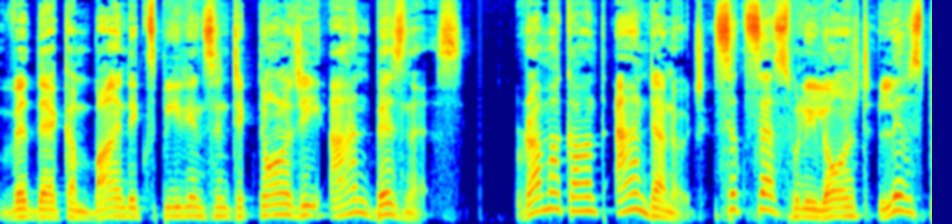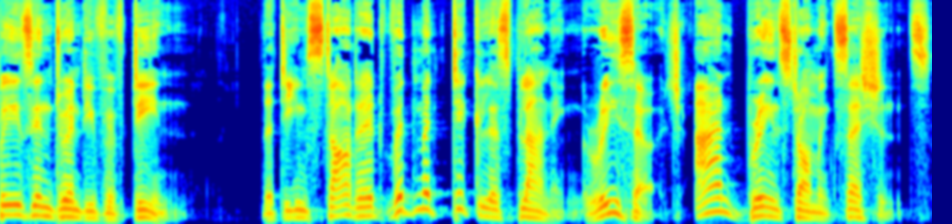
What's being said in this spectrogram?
With their combined experience in technology and business, Ramakant and Anuj successfully launched Livspace in 2015. The team started with meticulous planning, research, and brainstorming sessions.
